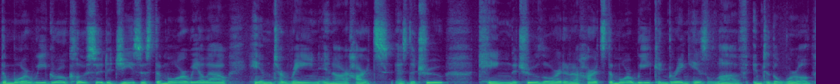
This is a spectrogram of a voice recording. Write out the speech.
the more we grow closer to Jesus, the more we allow Him to reign in our hearts as the true King, the true Lord in our hearts, the more we can bring His love into the world,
